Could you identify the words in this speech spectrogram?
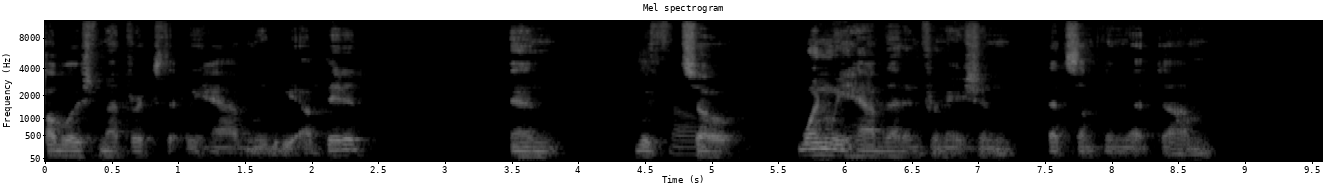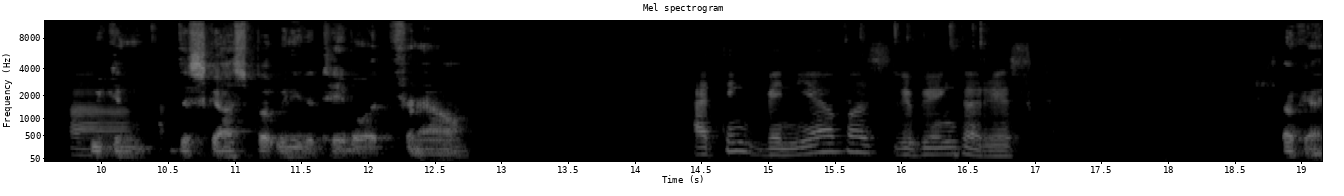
published metrics that we have need to be updated. And with, So- so when we have that information, that's something that um, we Uh, can discuss, but we need to table it for now. I think Vinya was reviewing the risk. Okay,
